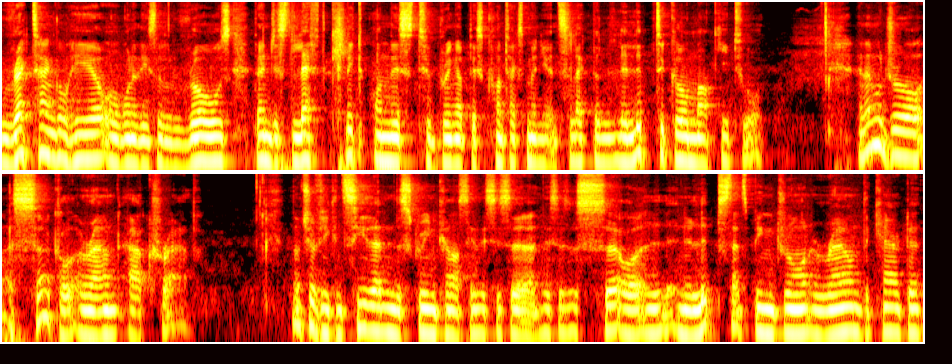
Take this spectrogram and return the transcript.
rectangle here or one of these little rows, then just left click on this to bring up this context menu and select the elliptical marquee tool. And then we'll draw a circle around our crab. Not sure if you can see that in the screencast here. This is a this is a or an ellipse that's being drawn around the character.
